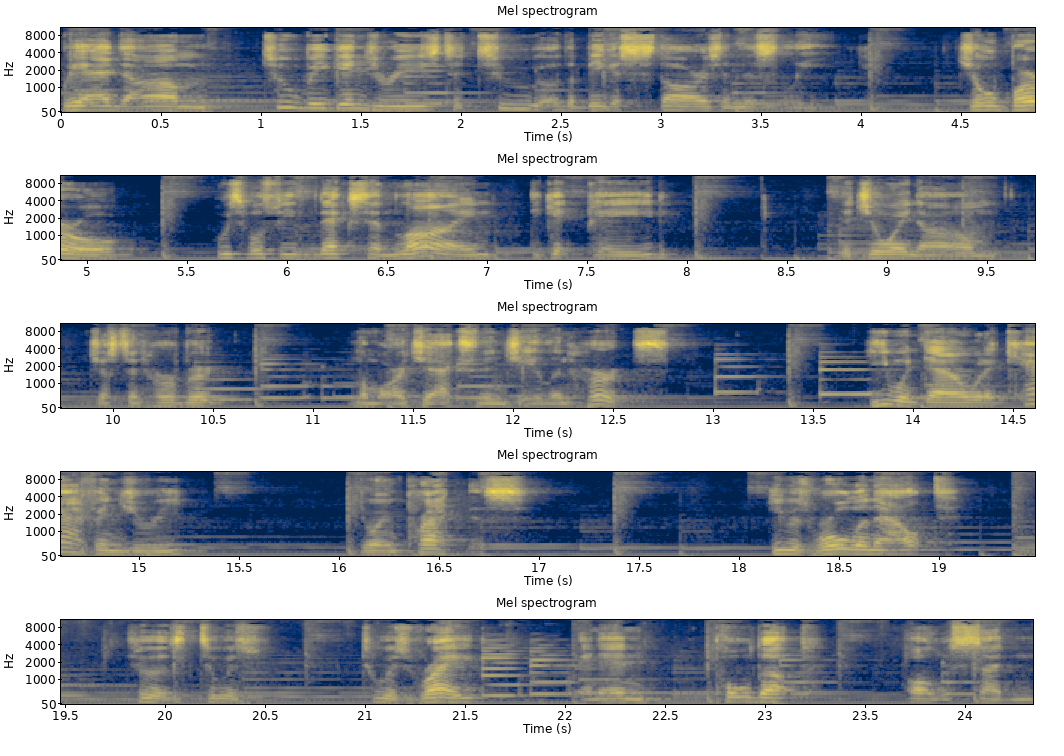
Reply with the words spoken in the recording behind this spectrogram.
We had um, two big injuries to two of the biggest stars in this league. Joe Burrow, who's supposed to be next in line to get paid to join um, Justin Herbert, Lamar Jackson, and Jalen Hurts. He went down with a calf injury during practice. He was rolling out to his to his to his right and then pulled up all of a sudden.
